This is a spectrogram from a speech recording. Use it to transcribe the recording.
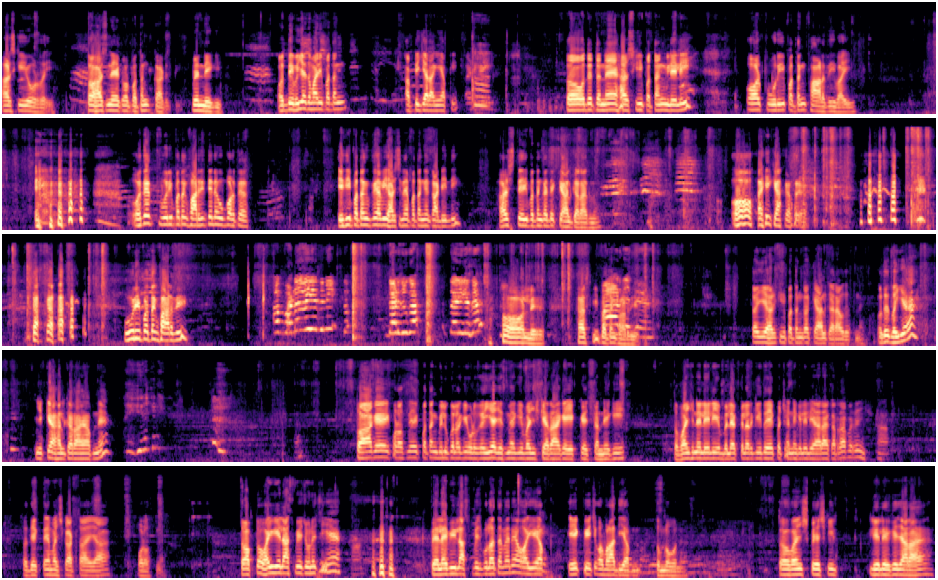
हर्ष की उड़ रही। तो हर्ष ने एक और पतंग काट दी पिन्नी की। और दी भैया तुम्हारी पतंग? अब टीचर आ गई आपकी। तो उदित ने हर्ष की पतंग ले ली। और पूरी पतंग फाड़ दी भाई। उदित पूरी पतंग फाड़ दी तेने ऊपर से। इसी पतंग से अभी हर्ष ने पतंगें काटी थी हर्ष तेरी पतंग का देख क्या हाल करा तुमने ओ भाई क्या कर रहे हो? पूरी पतंग फाड़ दी। अब इतनी तो डर तरीके से। ओ ले हर्ष की पतंग फाड़ दी। तो ये हर्ष की पतंग का क्या हल करा उदित ने उदित भैया ये क्या हल कराया आपने? तो आगे एक पड़ोस में एक पतंग ब्लू कलर की उड़ गई है जिसमें कि वंश कह रहा है कि एक पेज करने की। तो वंश ने ले ली ब्लैक कलर की तो एक पेज करने के लिए ले आ रहा कर रहा है वंश? हाँ। तो देखते हैं वंश काटता है या पड़ोस में। तो अब तो भाई ये लास्ट पेज होने चाहिए। हाँ। पहले भी लास्ट पेज बोला था मैंने और ये अब एक पेज और बढ़ा दिया तुम लोगों ने। तो वंश पेज की लिए लेके जा रहा है।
